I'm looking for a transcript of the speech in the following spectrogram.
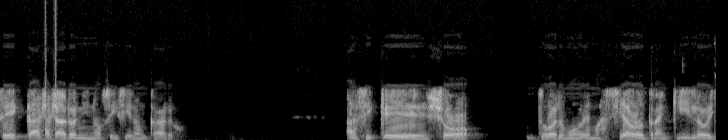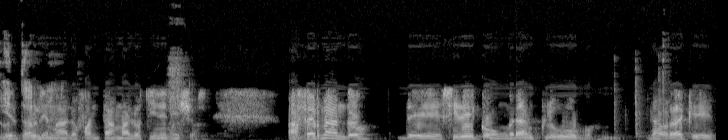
se callaron y no se hicieron cargo. Así que yo duermo demasiado tranquilo y el problema, los fantasmas los tienen ellos. A Fernando, de Sideco, un gran club, la verdad que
